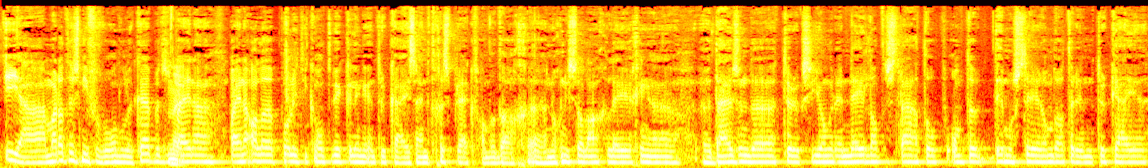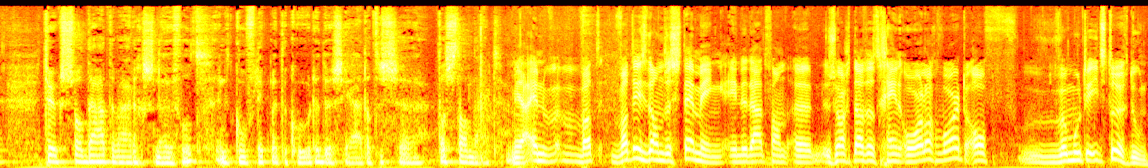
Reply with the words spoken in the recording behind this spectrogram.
Ja, maar dat is niet verwonderlijk. Hè? Bijna, bijna alle politieke ontwikkelingen in Turkije zijn het gesprek van de dag. Uh, nog niet zo lang geleden gingen uh, duizenden Turkse jongeren in Nederland de straat op... om te demonstreren omdat er in Turkije Turkse soldaten waren gesneuveld... in het conflict met de Koerden. Dus ja, dat is, uh, dat is standaard. Ja, en wat, wat is dan de stemming inderdaad van... zorg dat het geen oorlog wordt of we moeten iets terug doen?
